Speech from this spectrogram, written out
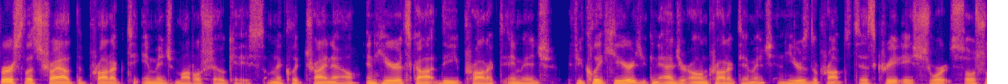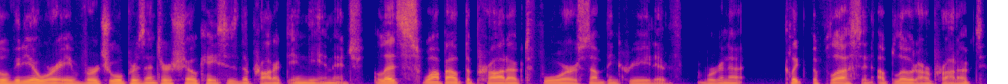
First, let's try out the product to image model showcase. I'm going to click try now. And here it's got the product image. If you click here, you can add your own product image. And here's the prompt. Says create a short social video where a virtual presenter showcases the product in the image. Let's swap out the product for something creative. We're going to click the plus and upload our product.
